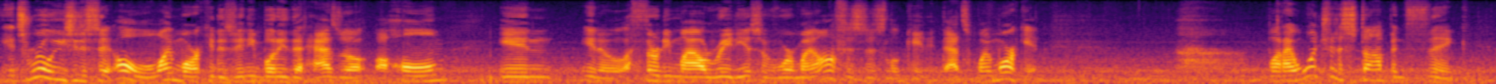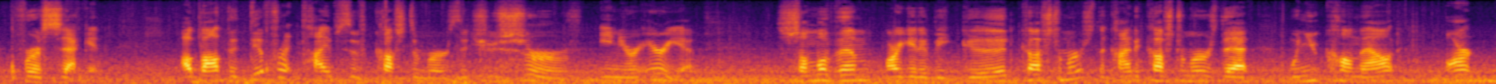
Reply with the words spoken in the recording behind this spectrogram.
it's real easy to say, oh, well, my market is anybody that has a, a home in you know a 30 mile radius of where my office is located. That's my market. But I want you to stop and think for a second about the different types of customers that you serve in your area. Some of them are going to be good customers, the kind of customers that when you come out aren't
